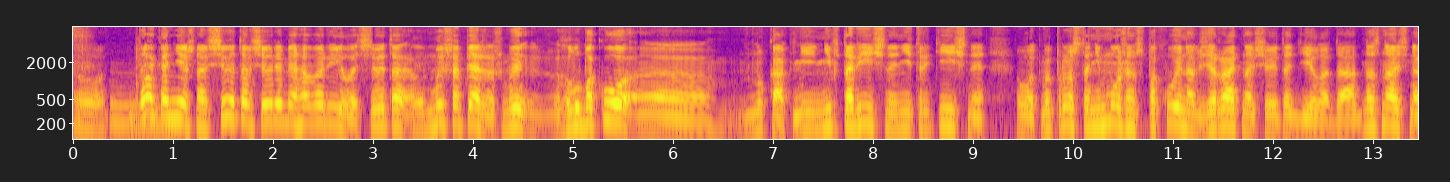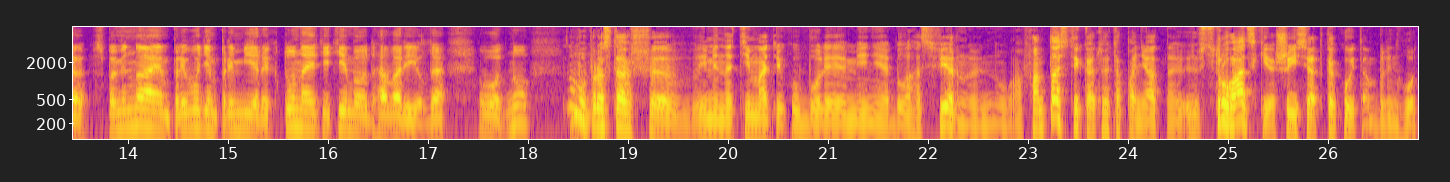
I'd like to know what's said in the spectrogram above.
Вот. Да, конечно, все это все время говорилось. Все это, мы же опять же, мы глубоко, э, ну как, не, не вторичные, не третичные. Вот, мы просто не можем спокойно взирать на все это дело, да. Однозначно вспоминаем, приводим примеры, кто на эти темы вот говорил, да. Вот, ну, Ну, мы просто ж, э, именно тематику более-менее благосферную, ну, а фантастика, то это понятно. Э, Стругацкие, 60 какой там, блин, год,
